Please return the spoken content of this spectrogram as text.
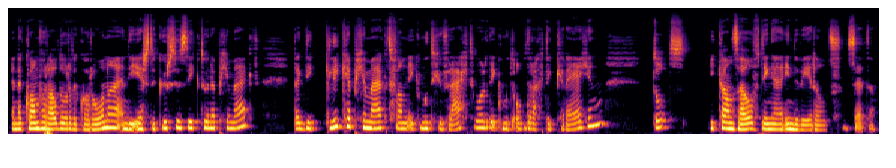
en dat kwam vooral door de corona en die eerste cursus die ik toen heb gemaakt, dat ik die klik heb gemaakt van ik moet gevraagd worden, ik moet opdrachten krijgen, tot ik kan zelf dingen in de wereld zetten.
